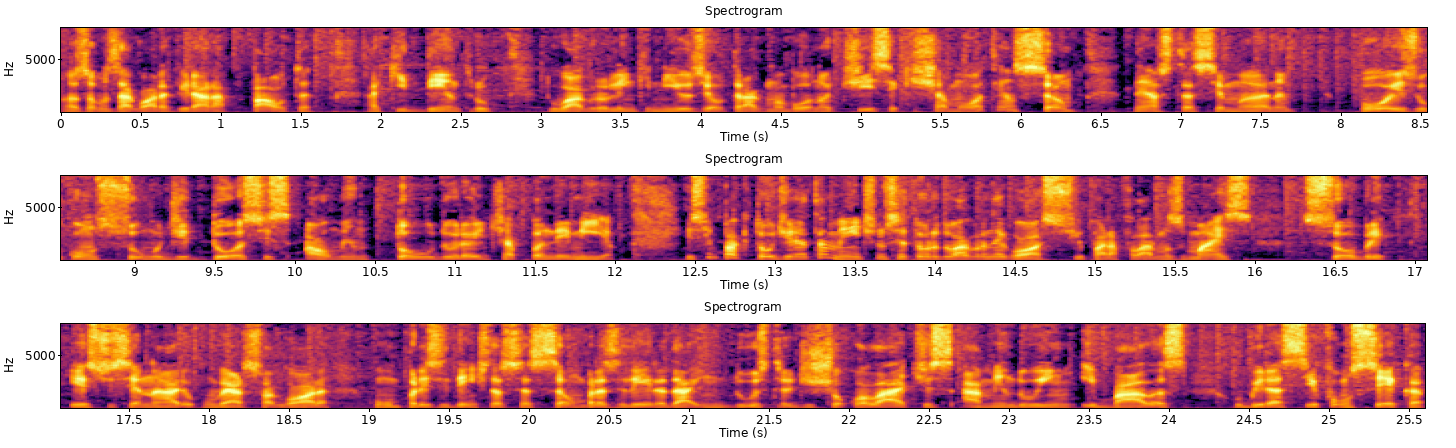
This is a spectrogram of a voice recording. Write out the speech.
Nós vamos agora virar a pauta aqui dentro do AgroLink News e eu trago uma boa notícia que chamou a atenção nesta semana pois o consumo de doces aumentou durante a pandemia. Isso impactou diretamente no setor do agronegócio. E para falarmos mais sobre este cenário, eu converso agora com o presidente da Associação Brasileira da Indústria de Chocolates, Amendoim e Balas, o Biraci Fonseca.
